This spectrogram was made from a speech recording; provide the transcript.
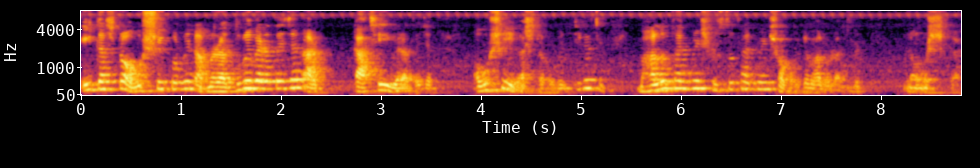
এই কাজটা অবশ্যই করবেন। আপনারা দূরে বেড়াতে যান আর কাছেই বেড়াতে যান। অবশ্যই এই কাজটা করবেন ঠিক আছে? ভালো থাকবেন সুস্থ থাকবেন সকলকে ভালো রাখবেন। নমস্কার।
